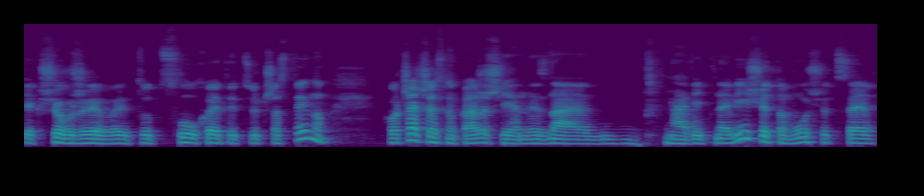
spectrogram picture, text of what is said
якщо вже ви тут слухаєте цю частину. Хоча, чесно кажучи, я не знаю навіть навіщо, тому що це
